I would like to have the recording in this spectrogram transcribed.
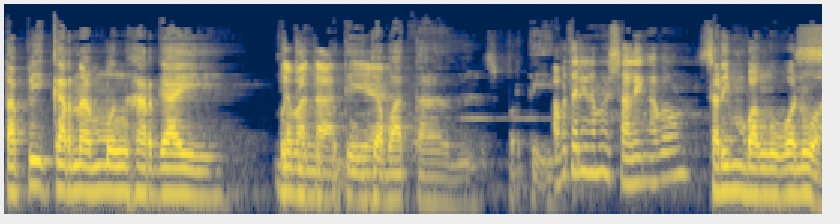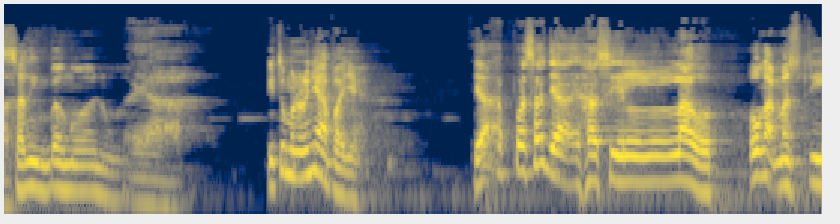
tapi karena menghargai Jabatan, petinggi iya. jabatan seperti itu. Apa tadi namanya saling apa om? Salimbang wanua. Saling bangun. Ya. Itu menunya apa aja? Ya apa saja hasil laut. Oh nggak mesti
